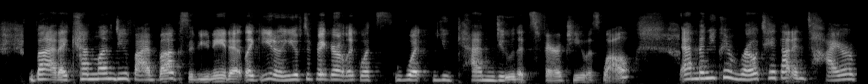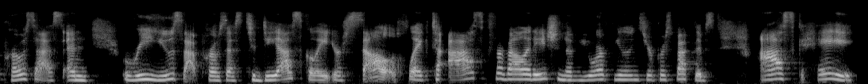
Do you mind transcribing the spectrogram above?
but I can lend you five bucks if you need it. Like, you know, you have to figure out like what's what you can do that's fair to you as well. And then you can rotate that entire process and reuse that process to de-escalate yourself, like to ask for validation of your feelings, your perspectives. Ask, hey,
